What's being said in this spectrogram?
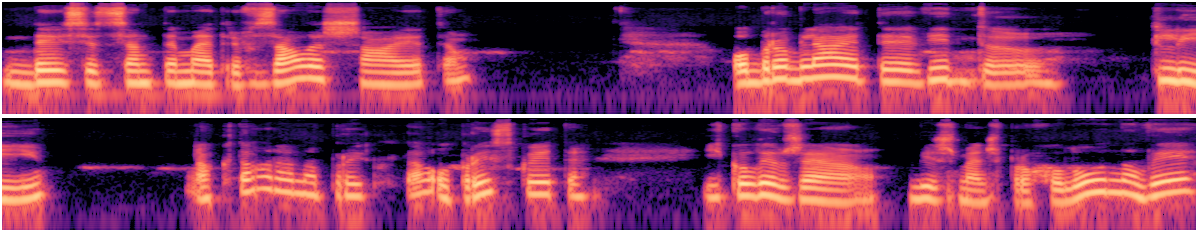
10 сантиметрів залишаєте, обробляєте від е, тлі, актара, наприклад, та, оприскуєте. І коли вже більш-менш прохолодно, ви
